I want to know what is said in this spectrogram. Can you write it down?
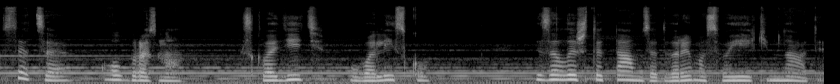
Все це образно складіть у валізку і залиште там за дверима своєї кімнати.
